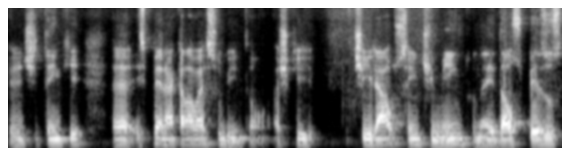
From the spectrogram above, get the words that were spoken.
A gente tem que é, esperar que ela vai subir. Então, acho que tirar o sentimento, né? E dar os pesos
